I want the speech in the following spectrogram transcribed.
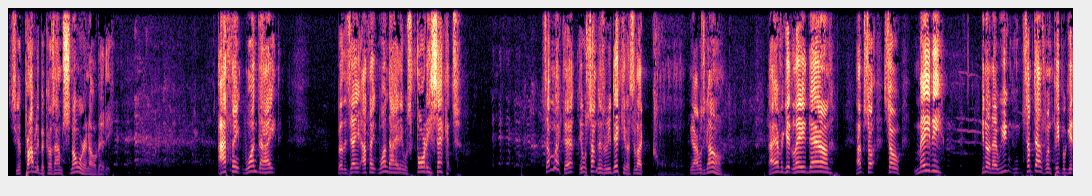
See, probably because I'm snoring already. I think one night, Brother Jay, I think one night it was 40 seconds. Something like that. It was something that's ridiculous. It's like, you know, I was gone. I ever get laid down. I'm so so maybe, you know, now sometimes when people get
